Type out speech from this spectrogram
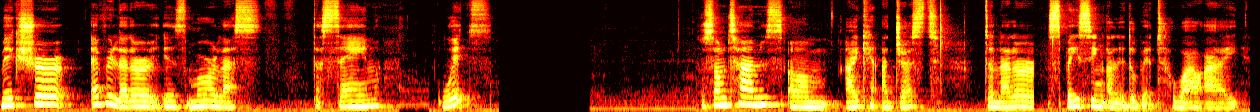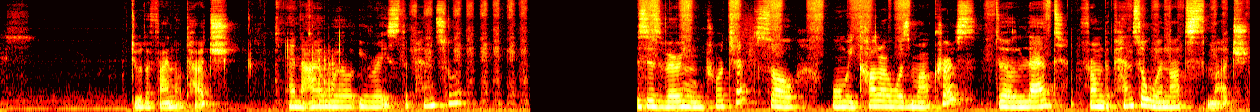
Make sure every letter is more or less the same width. So sometimes um, I can adjust the letter spacing a little bit while I do the final touch and I will erase the pencil. This is very important so when we color with markers the lead from the pencil will not smudge.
